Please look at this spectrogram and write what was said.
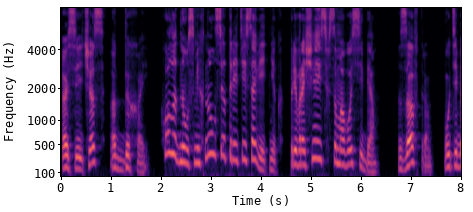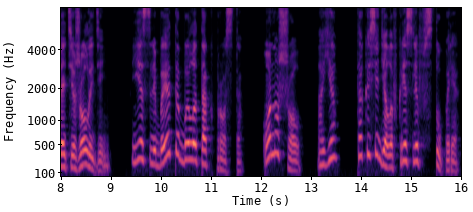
«А сейчас отдыхай». Холодно усмехнулся третий советник, превращаясь в самого себя. «Завтра у тебя тяжелый день. Если бы это было так просто». Он ушел, а я так и сидела в кресле в ступоре,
